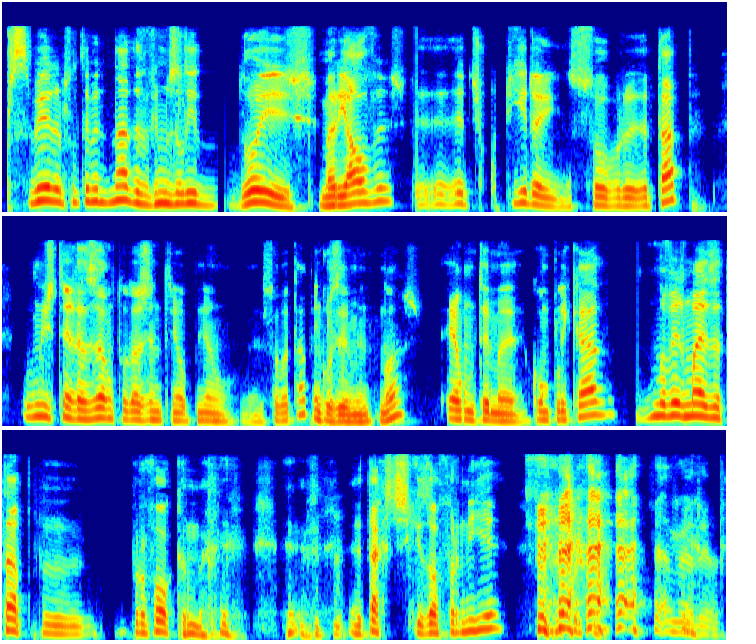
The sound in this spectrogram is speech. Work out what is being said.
perceber absolutamente nada. Vimos ali dois Marialvas a, a discutirem sobre a TAP. O ministro tem razão, toda a gente tem opinião sobre a TAP, inclusive nós. É um tema complicado. Uma vez mais, a TAP provoca-me ataques de esquizofrenia. Porque,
